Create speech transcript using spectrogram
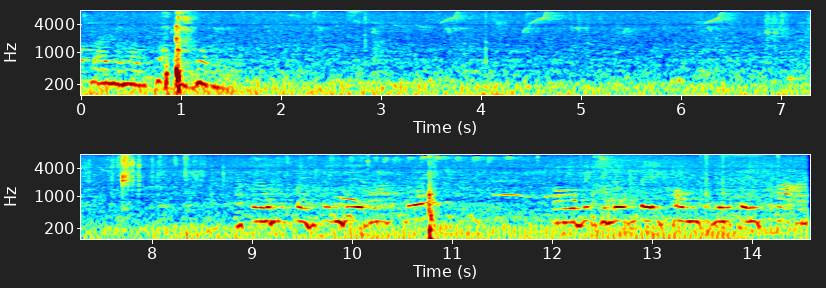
មកដៃមកអាទៅពេញពេញវាអត់ដូចអូវាជាលើកទេខំយកទេស្អាតអី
